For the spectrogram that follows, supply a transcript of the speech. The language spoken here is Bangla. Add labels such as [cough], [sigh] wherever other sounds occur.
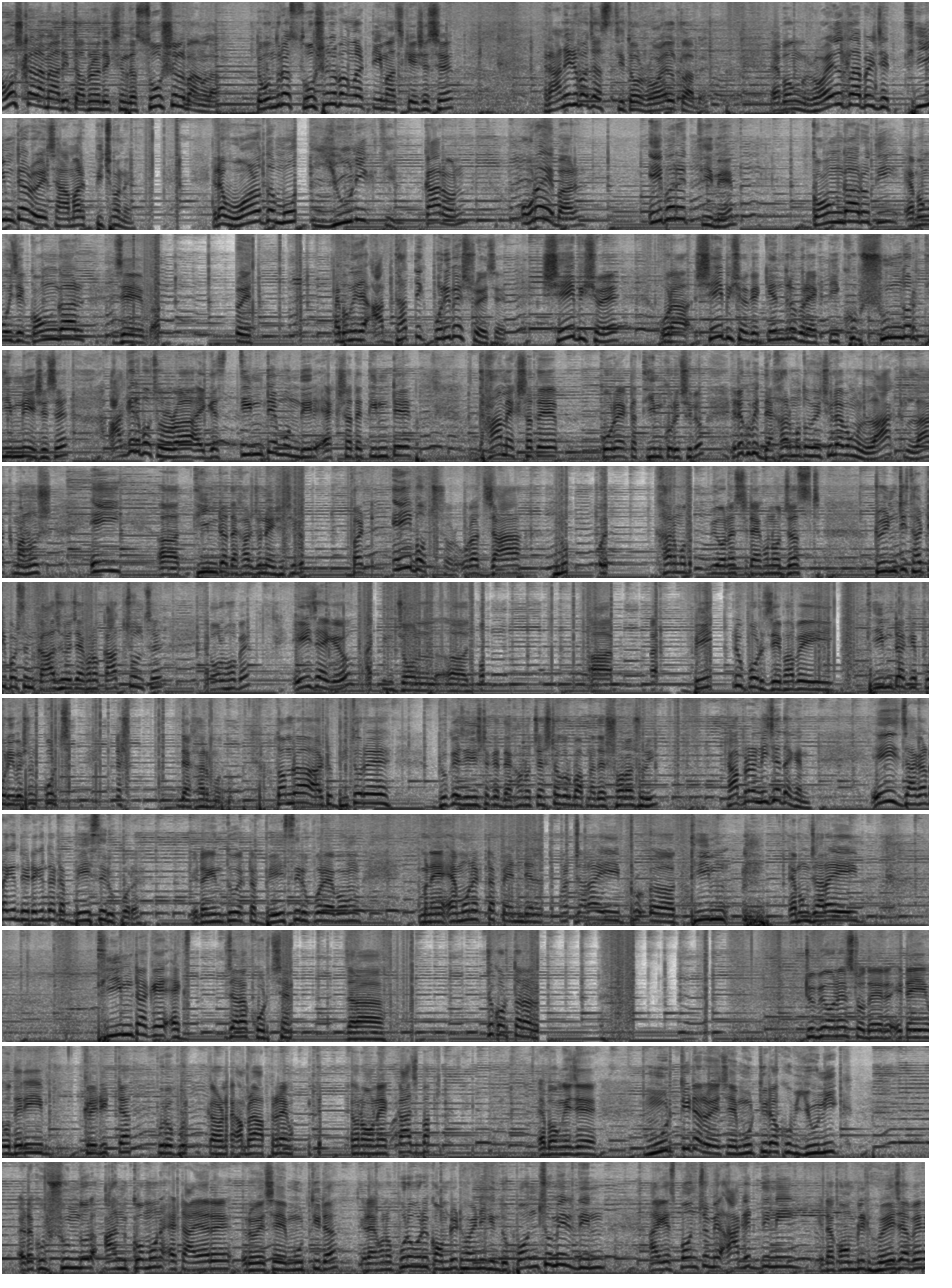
নমস্কার, আমি আদিত্য। আপনারা দেখছেন দ্য সোশ্যাল বাংলা তো বন্ধুরা সোশ্যাল বাংলার টিম আজকে এসেছে রানীর বাজার স্থিত রয়্যাল ক্লাবে এবং রয়্যাল ক্লাবের যে থিমটা রয়েছে আমার পিছনে, এটা one of the most unique theme কারণ ওরা এবার, এবারের থিমে গঙ্গা আরতি এবং ওই যে গঙ্গার যে এবং এই যে আধ্যাত্মিক পরিবেশ রয়েছে, সেই বিষয়ে ওরা সেই বিষয়কে কেন্দ্র করে একটি খুব সুন্দর থিম নিয়ে এসেছে। আগের বছর ওরা আই গেস তিনটে মন্দির একসাথে, তিনটে ধাম একসাথে করে একটা থিম করেছিল। এটা খুবই দেখার মতো হয়েছিল এবং লাখ লাখ মানুষ এই থিমটা দেখার জন্য এসেছিল। বাট এই বছর ওরা যা দেখার মতো বি অনেস্ট এটা এখনও জাস্ট টোয়েন্টি থার্টি পার্সেন্ট কাজ হয়েছে এখনও কাজ চলছে, জল হবে। এই জায়গায়ও আই থিঙ্ক জল জল, আর বের উপর যেভাবে এই থিমটাকে পরিবেশন করছে দেখার মতো। তো আমরা একটু ভিতরে ঢুকে জিনিসটাকে দেখানোর চেষ্টা করব আপনাদের সরাসরি। আপনারা নিচে দেখেন, এই জায়গাটা কিন্তু এটা কিন্তু একটা বেসের উপরে। এটা কিন্তু একটা বেসের উপরে এবং মানে এমন একটা প্যান্ডেল। যারা এই থিম [clears throat] এবং যারা এই থিমটাকে যারা করছেন, যারা কর্তারা টু বি অনেস্ট ওদের এটাই, ওদেরই ক্রেডিটটা পুরোপুরি, কারণ আমরা আপনারা এখন অনেক কাজ বাকি এবং এই যে মূর্তিটা রয়েছে মূর্তিটা খুব ইউনিক এটা খুব সুন্দর আনকমন অ্যাটায়ারে রয়েছে এই মূর্তিটা। এটা এখনও পুরোপুরি কমপ্লিট হয়নি, কিন্তু পঞ্চমীর দিন আই গেস পঞ্চমীর আগের দিনই এটা কমপ্লিট হয়ে যাবে।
